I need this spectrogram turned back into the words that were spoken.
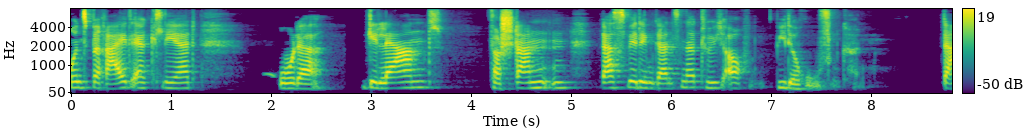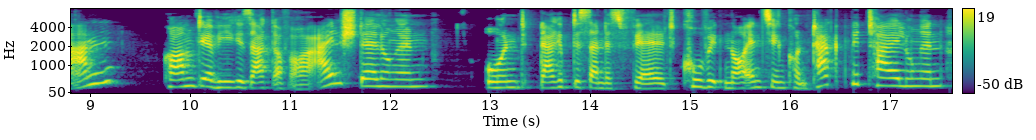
uns bereit erklärt oder gelernt, verstanden, dass wir dem Ganzen natürlich auch widerrufen können. Dann kommt ihr, wie gesagt, auf eure Einstellungen und da gibt es dann das Feld Covid-19 Kontaktmitteilungen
